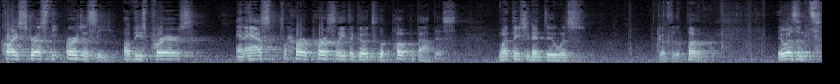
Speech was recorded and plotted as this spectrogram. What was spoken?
Christ stressed the urgency of these prayers and asked her personally to go to the Pope about this. One thing she didn't do was go to the Pope it wasn't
